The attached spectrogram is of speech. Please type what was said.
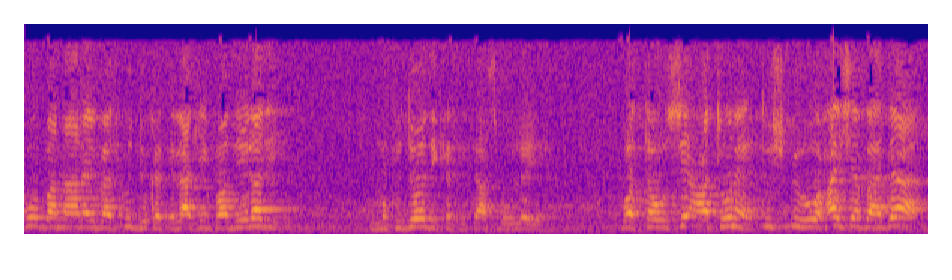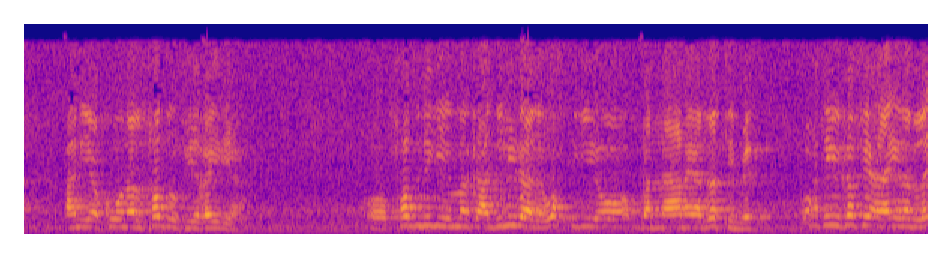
ku banaanay baad ku dukatay laakiin fadiiladii ma ku doodi karti taas buu leeyahay. Watawsicatuna tushbihu waxay shabahdaa an yakuuna alfadlu fii gayriha oo fadligii marka haddii lidaada waktigii oo banaanay aad la timid waktigii ka fiicnaa inaad la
